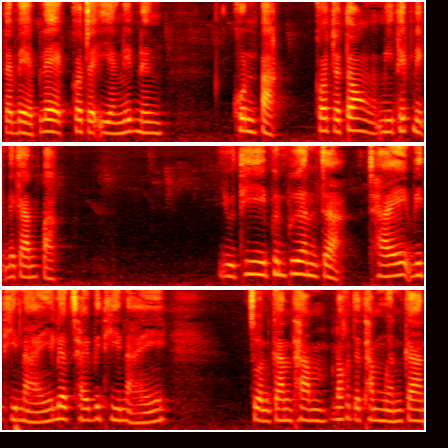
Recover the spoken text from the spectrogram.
แต่แบบแรกก็จะเอียงนิดนึง คนปักก็จะต้องมีเทคนิคในการปัก อยู่ที่เพื่อนๆจะใช้วิธีไหนเลือกใช้วิธีไหน ส่วนการทำเราก็จะทำเหมือนกัน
